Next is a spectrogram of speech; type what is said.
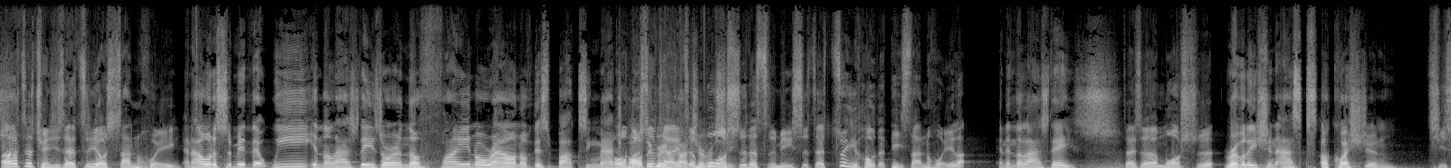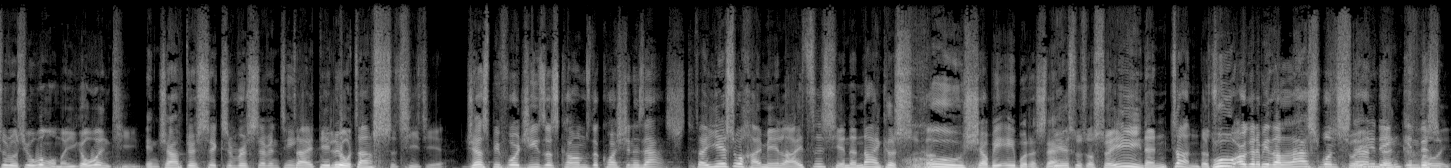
而这拳击赛只有三回。 And I want to submit that we in the last days are in the final round of this boxing match 而我们 called the 现 Great 在这末 Controversy. 时的子民是在最后的第三回了， And in the last days, 在这末时， Revelation asks a question 启示录就问我们一个问题， in chapter 6 and verse 17. 在第六章十七节， Just before Jesus comes, the question is asked 在耶稣还没来之前的那一个时刻， Who shall be able to 耶 stand? 稣说：“谁能站得住 Who are 呢？ going to be the last one 谁能 standing in this? 可以？”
